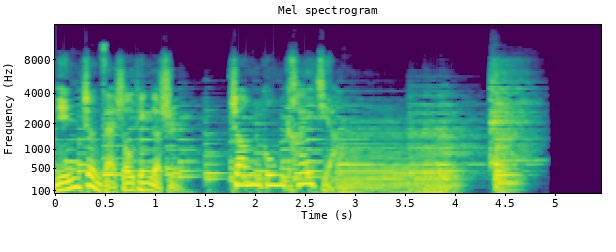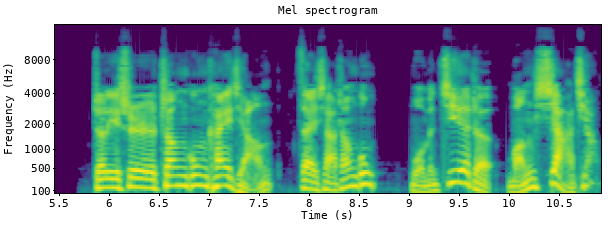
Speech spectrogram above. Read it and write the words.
您正在收听的是张公开讲，这里是张公开讲，在下张公，我们接着往下讲。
